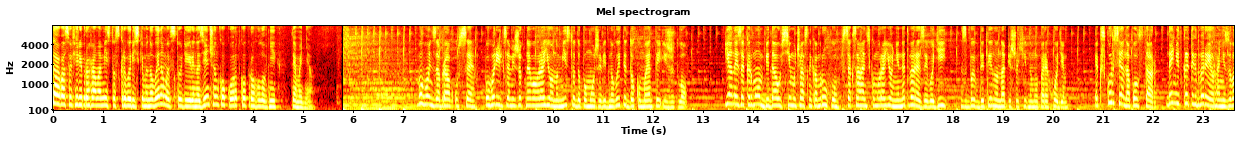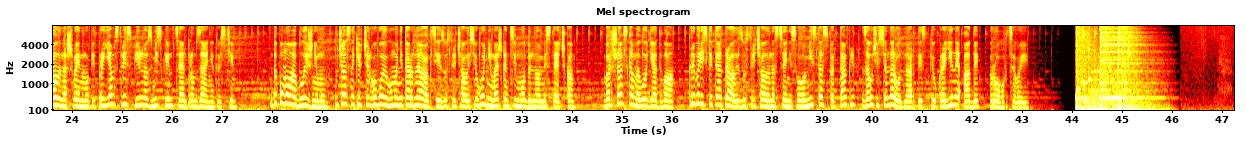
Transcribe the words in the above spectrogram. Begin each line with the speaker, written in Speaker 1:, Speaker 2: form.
Speaker 1: Вітаю вас в ефірі. Програма Місто з криворізькими новинами в студії Ірина Зінченко. Коротко про головні теми дня. Вогонь забрав усе. Погорільцям із Жовтневого району місто допоможе відновити документи і житло. П'яний за кермом біда усім учасникам руху. В Саксаганському районі нетверезий водій збив дитину на пішохідному переході. Екскурсія на Полстар. День відкритих дверей організували на швейному підприємстві спільно з міським центром зайнятості. Допомога ближньому. Учасників чергової гуманітарної акції зустрічали сьогодні мешканці модульного містечка. Варшавська мелодія 2. Криворізькі театрали зустрічали на сцені свого міста спектакль за участю народної артистки України Ади Роговцевої.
